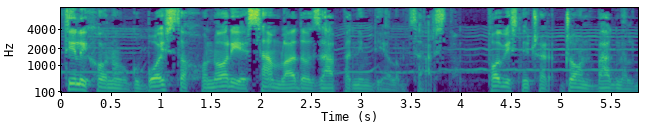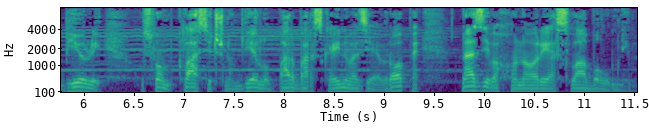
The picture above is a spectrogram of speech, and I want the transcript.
Stilihonovog ubojstva Honori je sam vladao zapadnim dijelom carstva. Povjesničar John Bagnall Bury u svom klasičnom dijelu Barbarska invazija Europe naziva Honorija slaboumnim.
